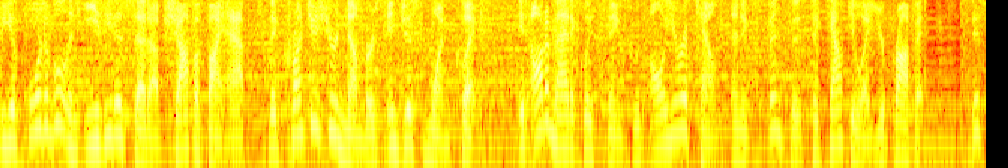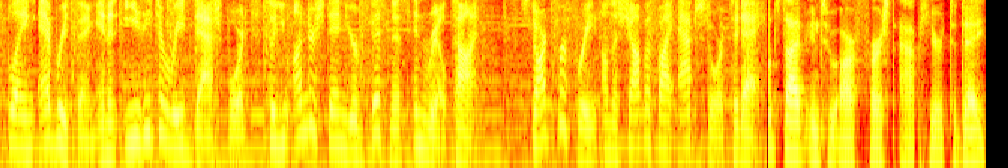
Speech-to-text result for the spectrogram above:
the affordable and easy to set up Shopify app that crunches your numbers in just one click. It automatically syncs with all your accounts and expenses to calculate your profit, displaying everything in an easy to read dashboard so you understand your business in real time. Start for free on the Shopify App Store today. Let's dive into our first app here today.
